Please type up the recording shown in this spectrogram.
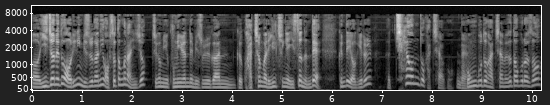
어, 이전에도 어린이 미술관이 없었던 건 아니죠. 지금 이 국립현대미술관 그 과천관 1층에 있었는데, 근데 여기를 체험도 같이 하고 네. 공부도 같이 하면서 더불어서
